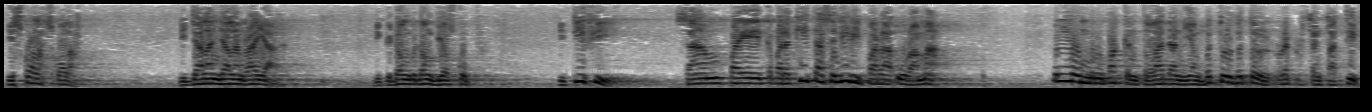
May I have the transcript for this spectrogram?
di sekolah-sekolah, di jalan-jalan raya, di gedung-gedung bioskop, di TV, sampai kepada kita sendiri para ulama belum merupakan teladan yang betul-betul representatif.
